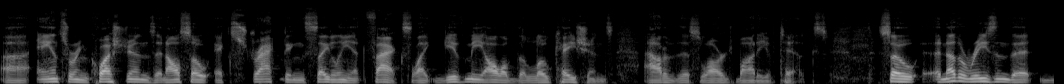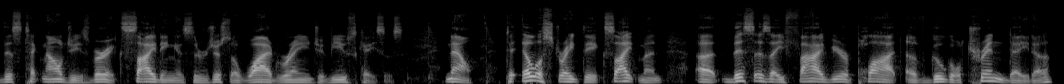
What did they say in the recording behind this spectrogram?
uh, answering questions, and also extracting salient facts like give me all of the locations out of this large body of text. So, another reason that this technology is very exciting is there's just a wide range of use cases. Now, to illustrate the excitement, uh, this is a five year plot of Google Trend data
